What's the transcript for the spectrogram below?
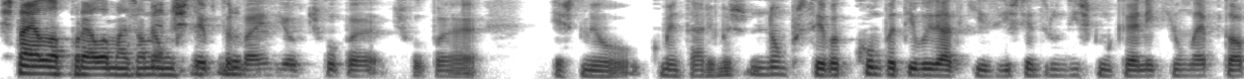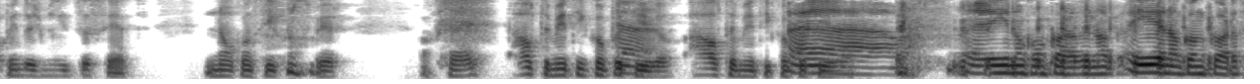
está ela por ela mais ou não menos. percebo do... também, Diogo, desculpa, desculpa este meu comentário, mas não percebo a compatibilidade que existe entre um disco mecânico e um laptop em 2017. Não consigo perceber. Ok? Altamente incompatível. Ah. Altamente incompatível. Ah, aí não concordo. Não, aí eu não concordo.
